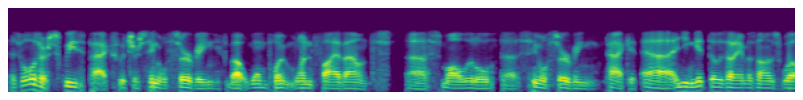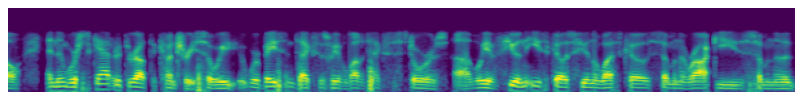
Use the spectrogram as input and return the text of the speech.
as well as our squeeze packs, which are single serving, about 1.15 ounce uh, small little uh, single serving packet. Uh, and you can get those on Amazon as well. And then we're scattered throughout the country. So we, we're based in Texas. We have a lot of Texas stores. Uh, we have a few on the East Coast, a few on the West Coast, some in the Rockies, some in the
